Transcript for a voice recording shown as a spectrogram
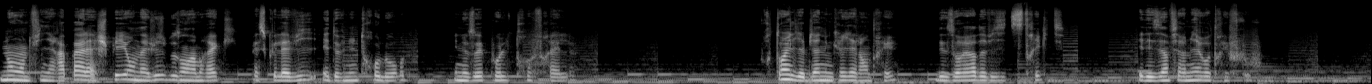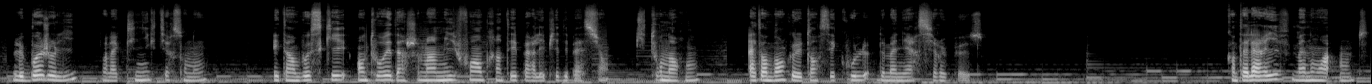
Non, on ne finira pas à l'HP, on a juste besoin d'un break, parce que la vie est devenue trop lourde et nos épaules trop frêles. Pourtant, il y a bien une grille à l'entrée, des horaires de visite stricts et des infirmières au très flou. Le Bois Joli, dont la clinique tire son nom, est un bosquet entouré d'un chemin mille fois emprunté par les pieds des patients, qui tournent en rond, attendant que le temps s'écoule de manière sirupeuse. Quand elle arrive, Manon a honte.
